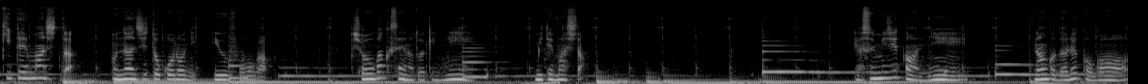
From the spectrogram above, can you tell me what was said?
来てました。同じところに UFO が。小学生の時に見てました。休み時間になんか誰かが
